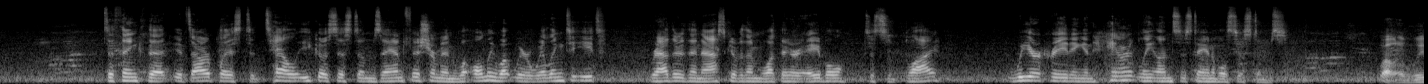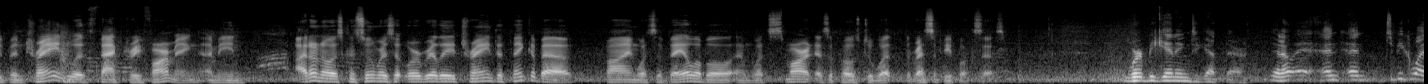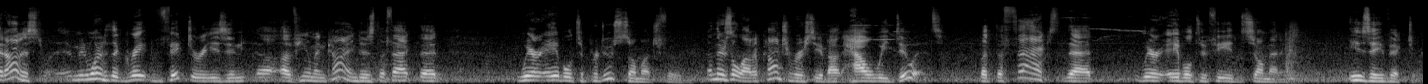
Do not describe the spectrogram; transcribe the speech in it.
to think that it's our place to tell ecosystems and fishermen only what we're willing to eat rather than ask of them what they are able to supply, we are creating inherently unsustainable systems. Well, we've been trained with factory farming. I mean, I don't know as consumers that we're really trained to think about buying what's available and what's smart as opposed to what the recipe book says. We're beginning to get there. You know, and, and to be quite honest, I mean, one of the great victories in, uh, of humankind is the fact that we're able to produce so much food. And there's a lot of controversy about how we do it. But the fact that we're able to feed so many is a victory.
